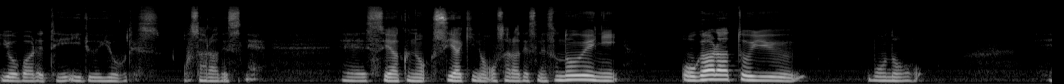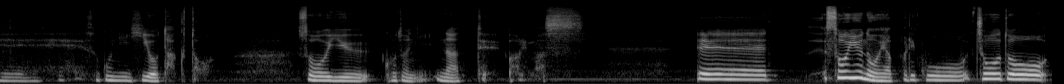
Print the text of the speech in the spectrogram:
呼ばれているようです。お皿ですね、えー、素焼の素焼きのお皿ですね。その上にお柄というものを、えー、そこに火を焚くと。そういうことになっております。えー、そういうのをやっぱりこうちょうど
